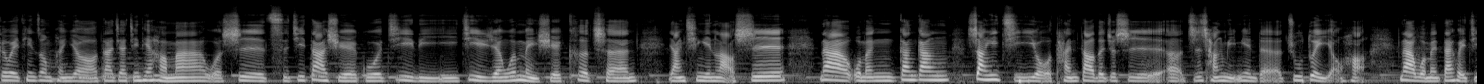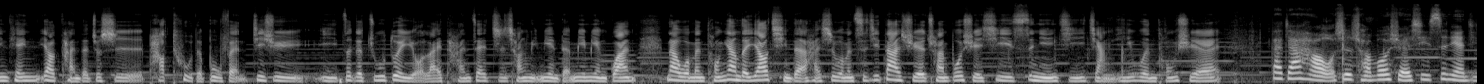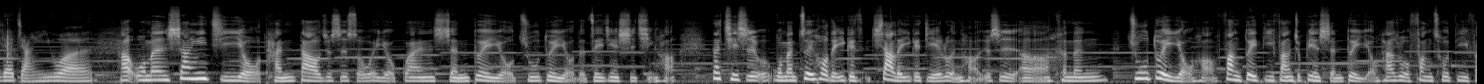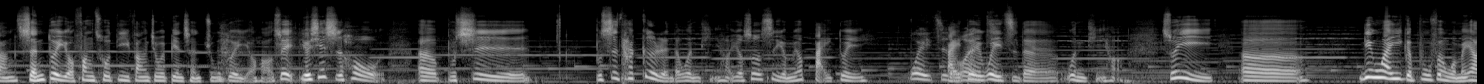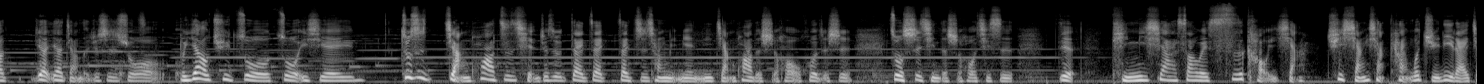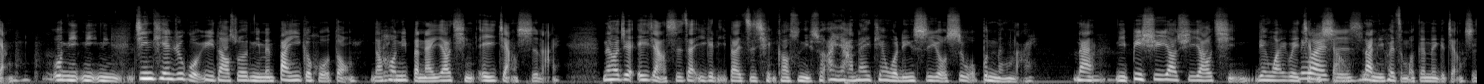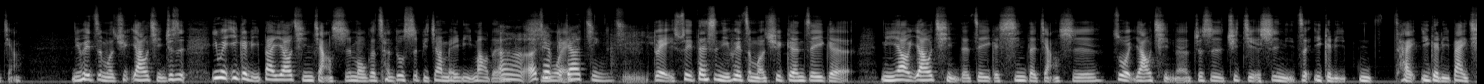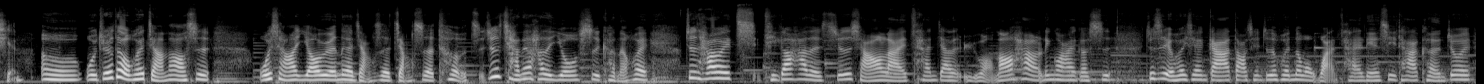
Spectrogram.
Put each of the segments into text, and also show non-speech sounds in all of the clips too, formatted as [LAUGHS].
各位听众朋友，大家今天好吗？我是慈济大学国际礼仪暨人文美学课程杨青颖老师。那我们刚刚上一集有谈到的，就是呃职场里面的猪队友哈。那我们待会今天要谈的就是 Part Two 的部分，继续以这个猪队友来谈在职场里面的面面观。那我们同样的邀请的还是我们慈济大学传播学系四年级蒋怡文同学。大家好，我是传播学系四年级的蒋怡文。好，我们上一集有谈到，就是所谓有关神队友、猪队友的这件事情哈。那其实我们最后的一个下了一个结论哈，就是呃，可能猪队友哈放对地方就变神队友，他如果放错地方，神队友放错地方就会变成猪队友哈。[LAUGHS] 所以有些时候呃，不是不是他个人的问题哈，有时候是有没有摆对位置、摆对位置的问题哈。所以。呃，另外一个部分我们要要要讲的就是说，不要去做做一些，就是讲话之前，就是在在在职场里面，你讲话的时候，或者是做事情的时候，其实这停一下，稍微思考一下，去想想看。[LAUGHS] 我举例来讲，我你你你今天如果遇到说你们办一个活动，然后你本来邀请 A 讲师来，然后就 A 讲师在一个礼拜之前告诉你说，哎呀，那一天我临时有事，我不能来。那你必须要去邀请另外一位讲师，那你会怎么跟那个讲师讲？你会怎么去邀请？就是因为一个礼拜邀请讲师，某个程度是比较没礼貌的，嗯，而且比较紧急。对，所以但是你会怎么去跟这个你要邀请的这个新的讲师做邀请呢？就是去解释你这一个礼，你才一个礼拜前。呃，我觉得我会讲到是。我想要邀约那个讲师的，讲师的特质就是强调他的优势，可能会就是他会提提高他的就是想要来参加的欲望。然后还有另外一个是，就是也会先跟他道歉，就是会那么晚才联系他，可能就会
